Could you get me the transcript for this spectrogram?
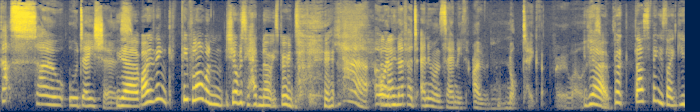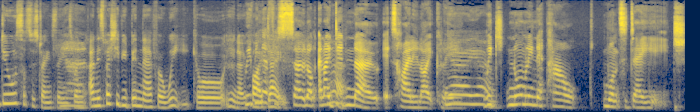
That's so audacious. Yeah, but I think people are when she obviously had no experience of it. Yeah. Oh, And I've I- never had anyone say anything. I would not take that very well. Yeah, but that's the thing is like you do all sorts of strange things Yeah. when, and especially if you'd been there for a week or you know We've five been there days. for so long, and I Yeah. did know it's highly likely. Yeah, yeah. We'd normally nip out once a day each,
